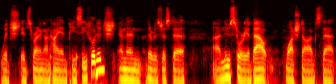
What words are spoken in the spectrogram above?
which it's running on high-end PC footage, and then there was just a, a news story about Watch Dogs that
